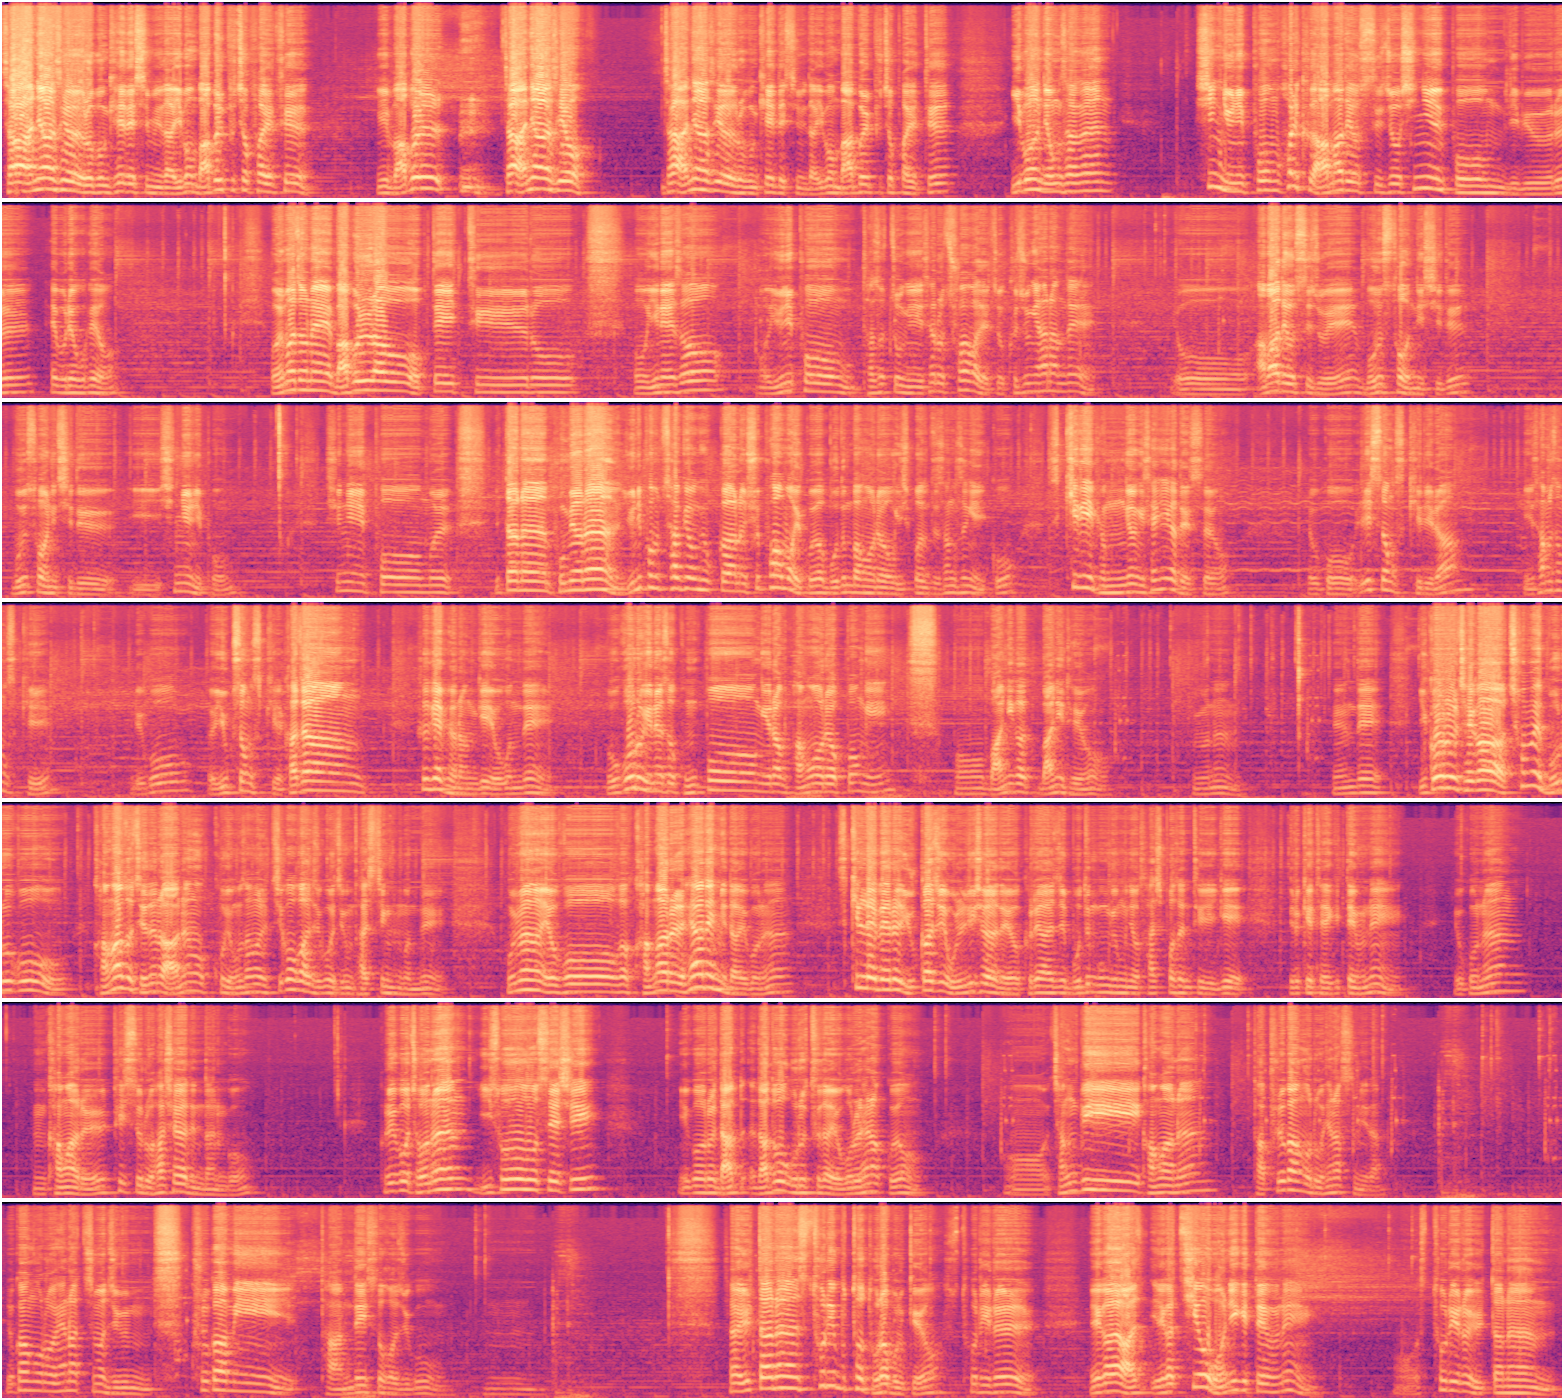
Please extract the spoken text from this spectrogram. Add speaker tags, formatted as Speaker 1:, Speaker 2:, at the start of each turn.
Speaker 1: 자, 안녕하세요, 여러분. 케이데스입니다. 이번 마블 퓨처 파이트, 이 마블, 자, 안녕하세요. 자, 안녕하세요, 여러분. 케이데스입니다. 이번 마블 퓨처 파이트, 이번 영상은 신 유니폼 헐크 아마데우스조 신 유니폼 리뷰를 해보려고 해요. 얼마 전에 마블라우 업데이트로 어, 인해서 어, 유니폼 다섯 종이 새로 추가가 됐죠. 그 중에 하나인데, 요 아마데우스 조의 몬스터 언니시드 몬스터 언니시드 이 신유니폼. 신유니폼을 일단은 보면은 유니폼 착용 효과는 슈퍼하머 있고요. 모든 방어력 20% 상승에 있고 스킬이 변경이 3개가 됐어요. 요거 일성 스킬이랑 이 삼성 스킬 그리고 육성 스킬. 가장 크게 변한 게 요건데 요거로 인해서 공뻥이랑 방어력 뻥이 어 많이가 많이 돼요. 보면은. 되는데 이거를 제가 처음에 모르고 강화도 제대로 안 해놓고 영상을 찍어가지고 지금 다시 찍는 건데 보면은 이거가 강화를 해야 됩니다 이거는. 스킬 레벨을 6까지 올리셔야 돼요. 그래야지 모든 공격력 40% 이게 이렇게 되기 때문에 요거는 음, 강화를 필수로 하셔야 된다는 거. 그리고 저는 이소 셋이 이거를 나, 나도 그루트다 이거를 해놨고요. 어, 장비 강화는 다 풀강으로 해놨습니다. 풀강으로 해놨지만 지금 쿨감이 다 안 돼 있어가지고 음. 자 일단은 스토리부터 돌아볼게요. 스토리를 얘가 아- 얘가 티어 1이기 때문에 어, 스토리를 일단은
